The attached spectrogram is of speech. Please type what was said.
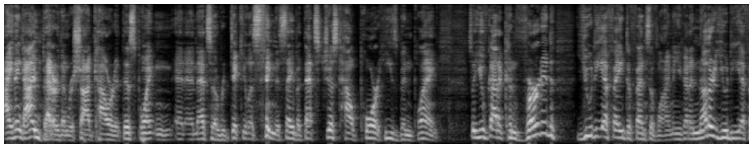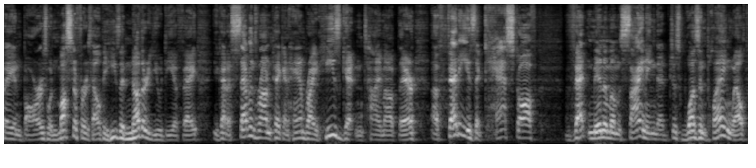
I think I'm better than Rashaad Coward at this point, and, and, and that's a ridiculous thing to say, but that's just how poor he's been playing. So you've got a converted UDFA defensive lineman. you've got another UDFA in bars. When Mustipher is healthy, he's another UDFA. You got a seventh round pick in Hambright. He's getting time out there. Uh, Fetty is a cast off vet minimum signing that just wasn't playing well.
